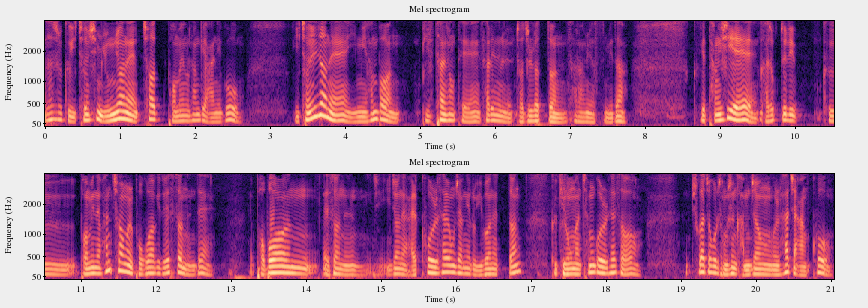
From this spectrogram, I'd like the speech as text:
사실 그 2016년에 첫 범행을 한 게 아니고 2001년에 이미 한 번 비슷한 형태의 살인을 저질렀던 사람이었습니다. 그게 당시에 가족들이 그 범인의 환청을 보고하기도 했었는데 법원에서는 이제 이전에 알코올 사용 장애로 입원했던 그 기록만 참고를 해서 추가적으로 정신 감정을 하지 않고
